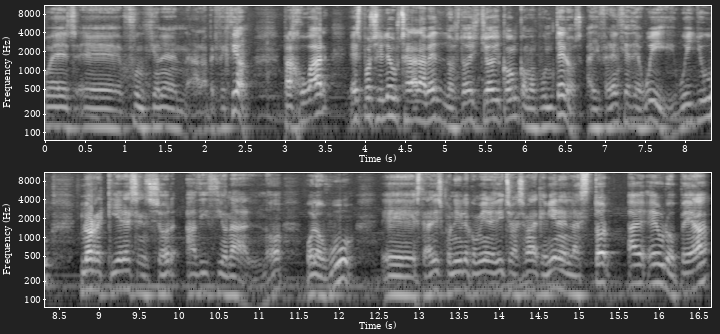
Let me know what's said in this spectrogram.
pues eh, funcionen a la perfección. Para jugar es posible usar a la vez los dos Joy-Con como punteros, a diferencia de Wii Wii U no requiere sensor adicional, ¿no? Woo eh, estará disponible, como bien he dicho, la semana que viene en la Store europea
